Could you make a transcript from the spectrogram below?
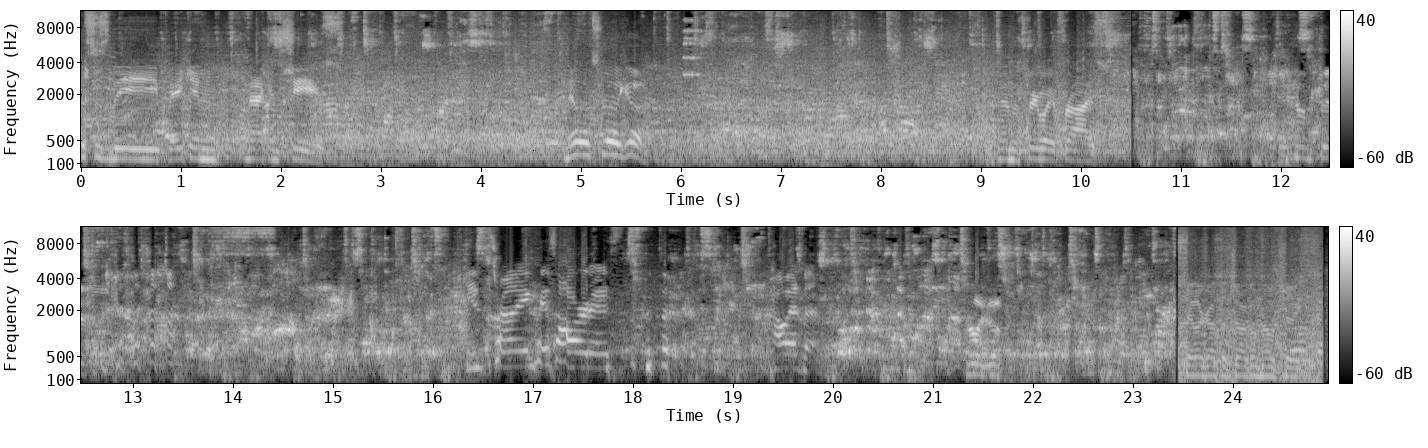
This is the bacon mac and cheese. And it looks really good. And the three-way fries. He's trying his hardest. How is it? really good. Taylor got the chocolate milkshake.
